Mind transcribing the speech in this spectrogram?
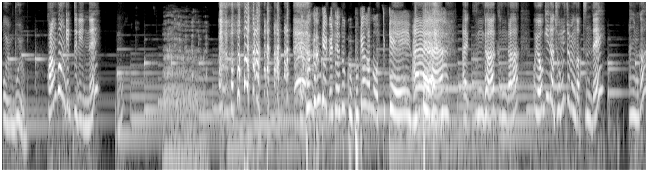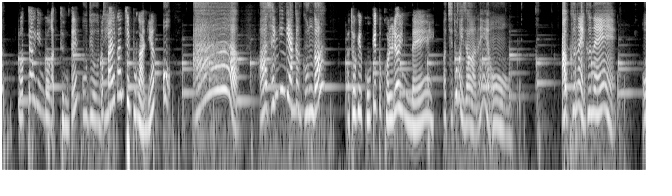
어, 이거 뭐야? 관광객들이 있네? 야, 관광객을 대놓고 구경하면 어떡해 민폐야 아, 근가, 근가? 어, 여기가 정육점인 것 같은데? 아닌가? 저짝인 것 같은데? 어디, 어디? 그 빨간 지붕 아니야? 아, 아, 생긴 게 약간 그런가? 아 저기 고기도 걸려있네 아, 지도가 이상하네, 어. 아, 그네, 그네. 어,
